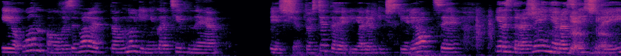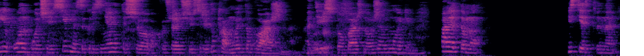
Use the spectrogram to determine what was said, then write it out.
И он э, вызывает многие негативные вещи. То есть это и аллергические реакции, и раздражения Ну да, различные, и он очень сильно загрязняет еще окружающую среду, кому это важно. Надеюсь, Ну да. что важно уже многим. Поэтому, естественно,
